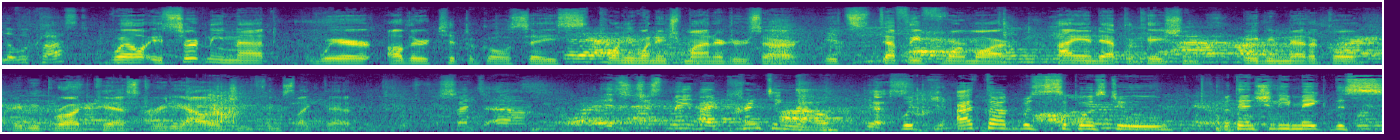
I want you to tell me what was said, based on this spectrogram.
lower cost? Well, it's certainly not where other typical, say, 21-inch monitors are. It's definitely for more high-end application, maybe medical, maybe broadcast, radiology, things like that. But um, it's just made by printing now, Yes. which I thought was supposed to potentially make this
